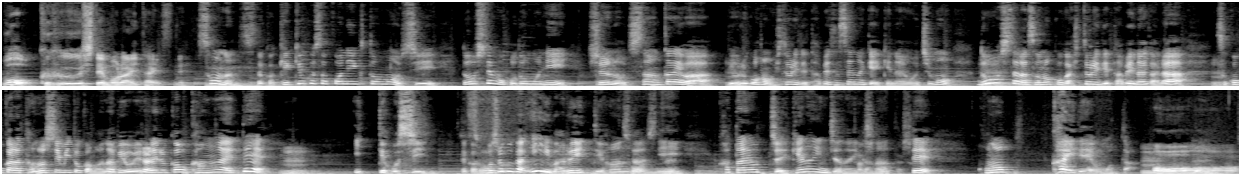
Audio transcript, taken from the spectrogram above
を工夫してもらいたいですね。そうなんです。うん。だから結局そこに行くと思うしどうしても子供に週のうち3回は夜ご飯を一人で食べさせなきゃいけないお家もどうしたらその子が一人で食べながらうん。そこから楽しみとか学びを得られるかを考えてうん。行ってほしい。だからそう。捕食がいい悪いっていう判断に偏っちゃいけないんじゃないかなってこの回で思った。うん。おお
